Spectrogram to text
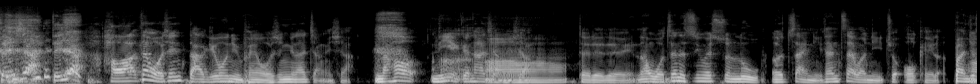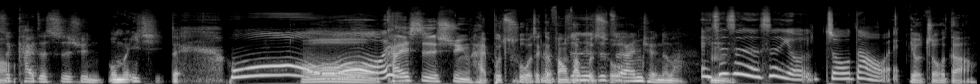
等一下等一下，好啊，但我先打给我女朋友，我先跟她讲一下，然后你也跟她讲一下。哦对对对，然后我真的是因为顺路而载你，但载完你就 OK 了，不然就是开着视讯我们一起。对，哦哦，，开视讯还不错，这个方法不错是最，安全的嘛。哎、这真的是有周到哎、有周到，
